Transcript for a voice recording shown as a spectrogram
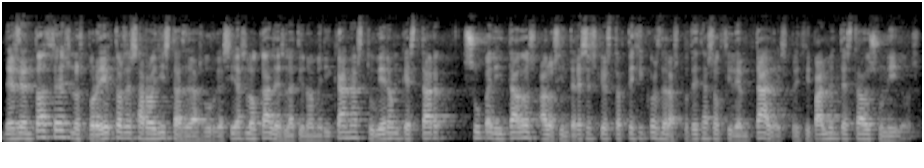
Desde entonces, los proyectos desarrollistas de las burguesías locales latinoamericanas tuvieron que estar supeditados a los intereses geoestratégicos de las potencias occidentales, principalmente Estados Unidos.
